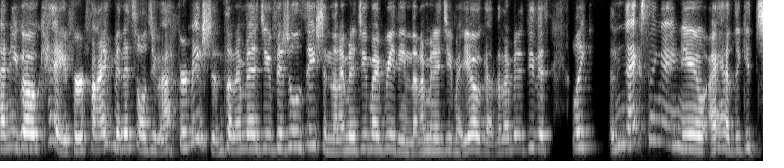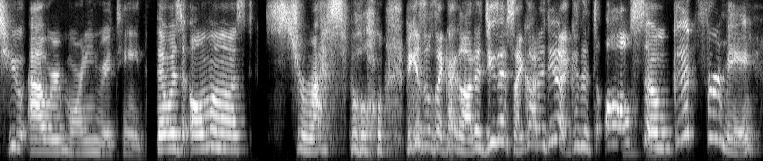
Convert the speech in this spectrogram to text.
and you go okay for five minutes i'll do affirmations and i'm going to do visualization then i'm going to do my breathing then i'm going to do my yoga then i'm going to do this. Like next thing i knew i had like a two hour morning routine that was almost stressful because i was like i gotta do this i gotta do it because it's all so good for me.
